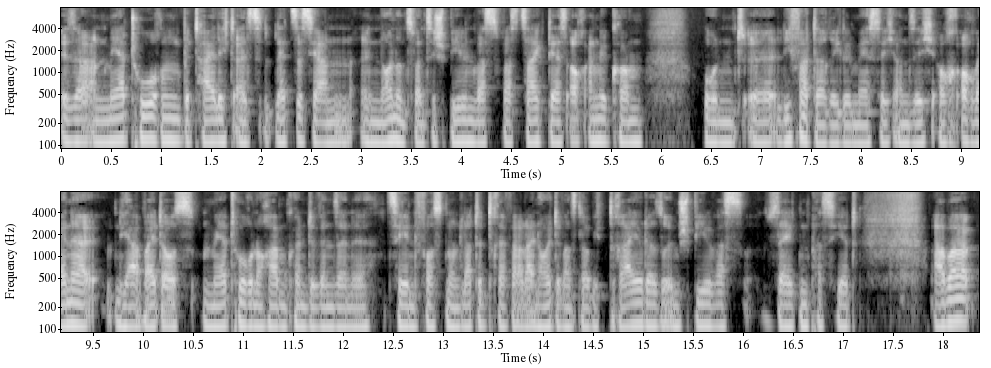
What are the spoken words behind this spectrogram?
ist er an mehr Toren beteiligt als letztes Jahr an, in 29 Spielen, was, was zeigt, der ist auch angekommen und äh, liefert da regelmäßig an sich, auch, auch wenn er ja weitaus mehr Tore noch haben könnte, wenn seine zehn Pfosten und Latte Treffer, allein heute waren es glaube ich drei oder so im Spiel, was selten passiert. Aber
